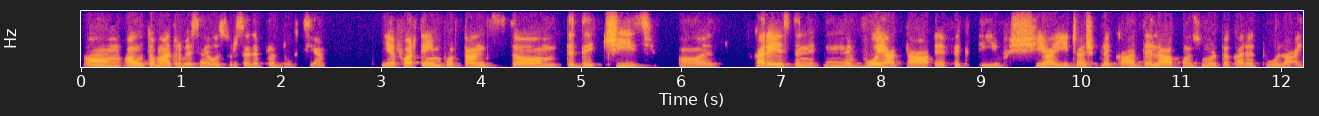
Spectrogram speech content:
um, automat trebuie să ai o sursă de producție. E foarte important să te decizi uh, care este nevoia ta efectiv și aici aș pleca de la consumul pe care tu îl ai.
